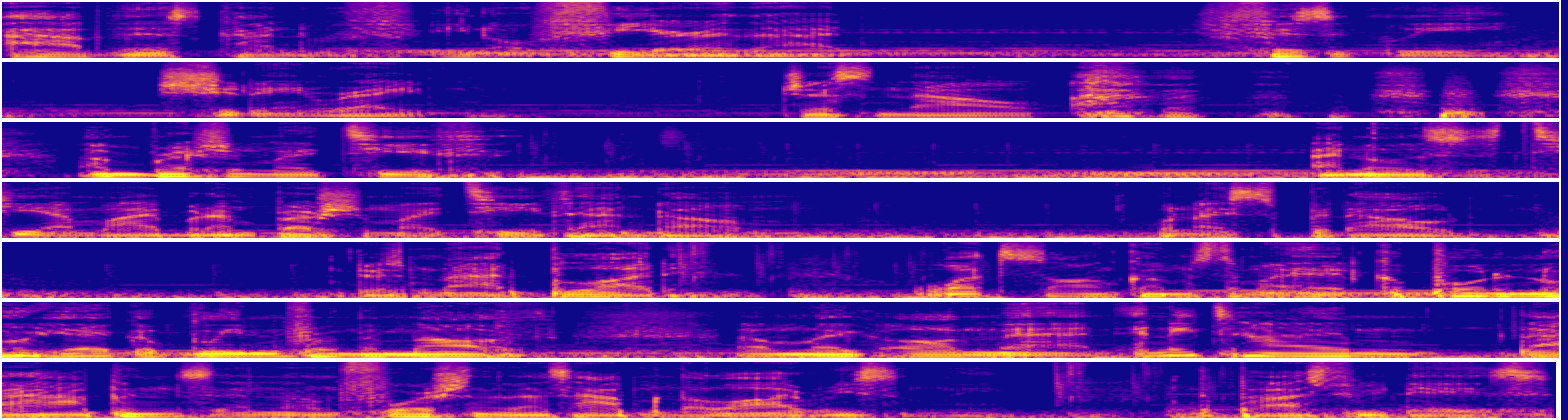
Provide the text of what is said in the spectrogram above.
I have this kind of, you know, fear that physically shit ain't right. Just now, I'm brushing my teeth. I know this is TMI, but I'm brushing my teeth, and um, when I spit out, there's mad blood. What song comes to my head? Capone Noreaga bleeding from the mouth. I'm like, oh man. Anytime that happens, and unfortunately that's happened a lot recently, the past few days,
